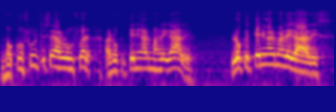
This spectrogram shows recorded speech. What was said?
No consúltese a los usuarios, a los que tienen armas legales. Los que tienen armas legales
